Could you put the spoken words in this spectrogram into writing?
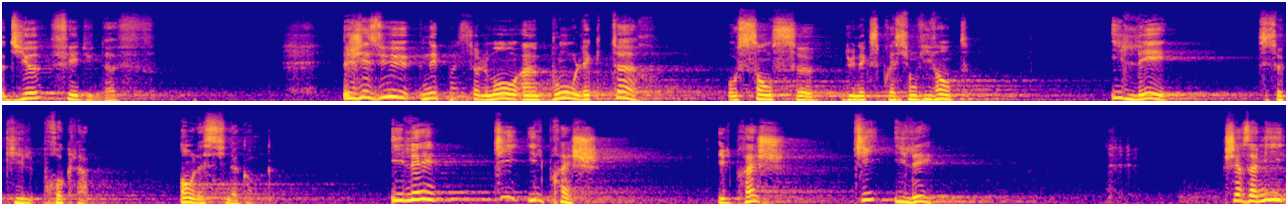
Dieu fait du neuf. Jésus n'est pas seulement un bon lecteur au sens d'une expression vivante, il est ce qu'il proclame en la synagogue. Il est qui il prêche. Il prêche qui il est. Chers amis,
